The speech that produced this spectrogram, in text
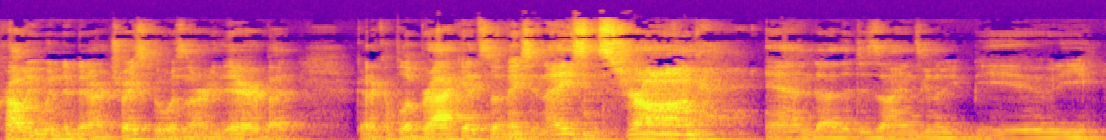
probably wouldn't have been our choice if it wasn't already there, but got a couple of brackets, so it makes it nice and strong. And uh, the design's gonna be beauty.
